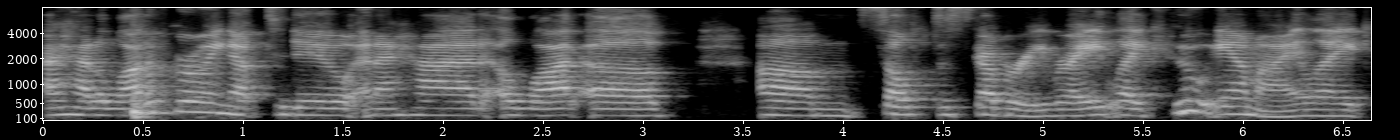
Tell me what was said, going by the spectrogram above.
i had a lot of growing up to do and i had a lot of um, self discovery right? Like who am i? Like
